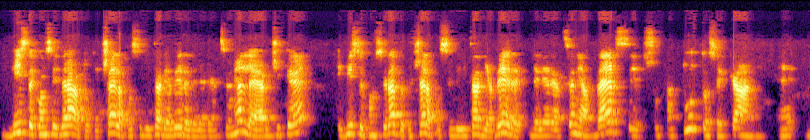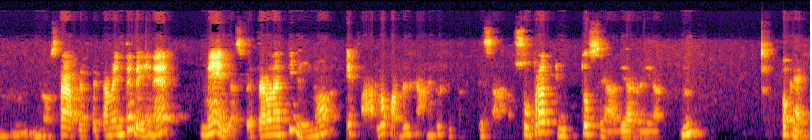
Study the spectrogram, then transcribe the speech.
Visto e considerato che c'è la possibilità di avere delle reazioni allergiche, e visto e considerato che c'è la possibilità di avere delle reazioni avverse, soprattutto se il cane mm, non sta perfettamente bene, meglio aspettare un attimino e farlo quando il cane è perfettamente sano, soprattutto se ha diarrea. Mm? Ok.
